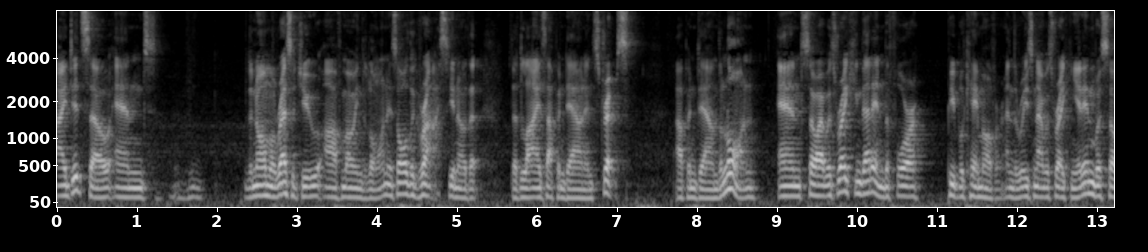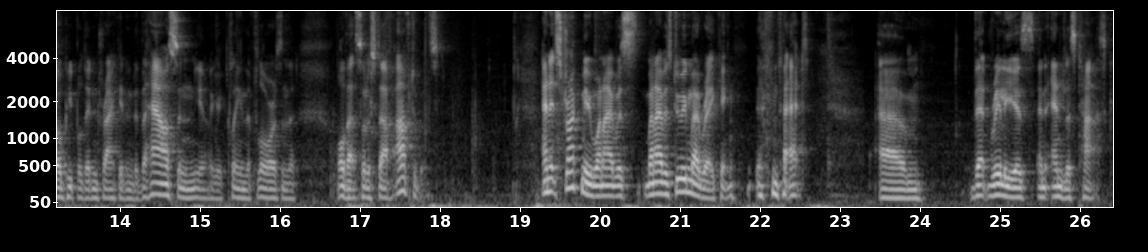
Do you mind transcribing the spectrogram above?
I did so, and the normal residue of mowing the lawn is all the grass, you know, that, that lies up and down in strips up and down the lawn. And so I was raking that in before people came over. And the reason I was raking it in was so people didn't track it into the house and, you know, clean the floors and the, all that sort of stuff afterwards. And it struck me when I was when I was doing my raking that um, that really is an endless task.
